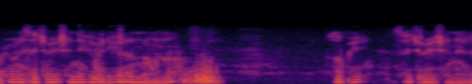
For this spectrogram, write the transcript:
ප්‍රම සැචුරේෂන් එක වැඩි කරන්න ඕන්න අපි සැචුරේෂන් එක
